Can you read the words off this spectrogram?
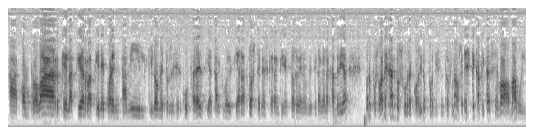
a comprobar que la Tierra tiene 40.000 kilómetros de circunferencia, tal como decía Aratóstenes, que era el director de la Biblioteca de Alejandría, bueno, pues va dejando su recorrido por distintos lados. Este capitán se llamaba Maui.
